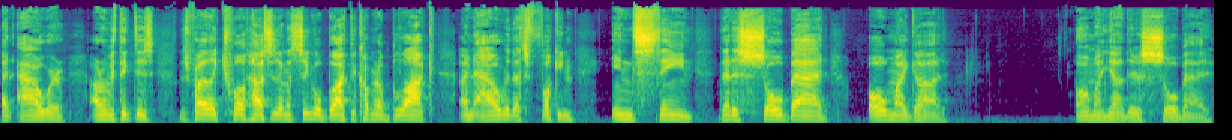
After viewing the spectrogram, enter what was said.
an hour. I don't even think there's, there's probably like 12 houses on a single block. They're coming a block an hour. That's fucking insane. That is so bad. Oh my god. Oh my god, they're so bad.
